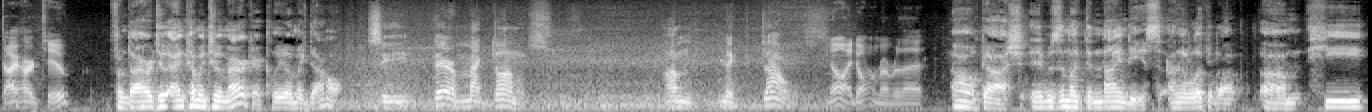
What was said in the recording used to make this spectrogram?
Die Hard 2? from Die Hard 2 and Coming to America, Cleo McDowell. See, they're McDonald's. I'm McDowell's. No, I don't remember that. Oh gosh, it was in like the '90s. I'm gonna look it up. Um, he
